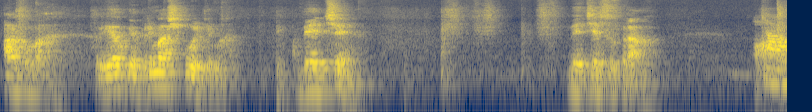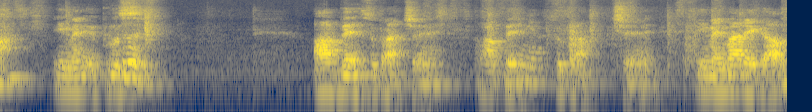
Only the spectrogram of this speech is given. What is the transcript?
Acum, eu pe prima și pe ultima. BC. BC supra A A. e mai, plus Plus. AB supra C, AB supra C, e mai mare egal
